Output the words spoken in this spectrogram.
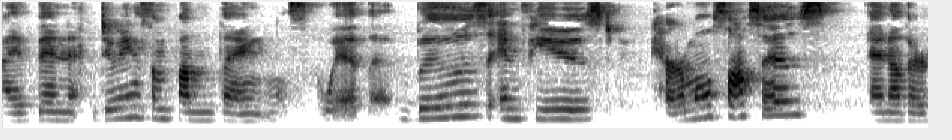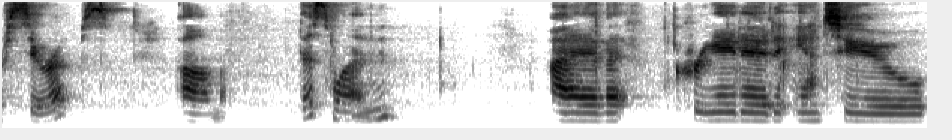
I've been doing some fun things with booze-infused caramel sauces and other syrups. Um, this one I've created into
